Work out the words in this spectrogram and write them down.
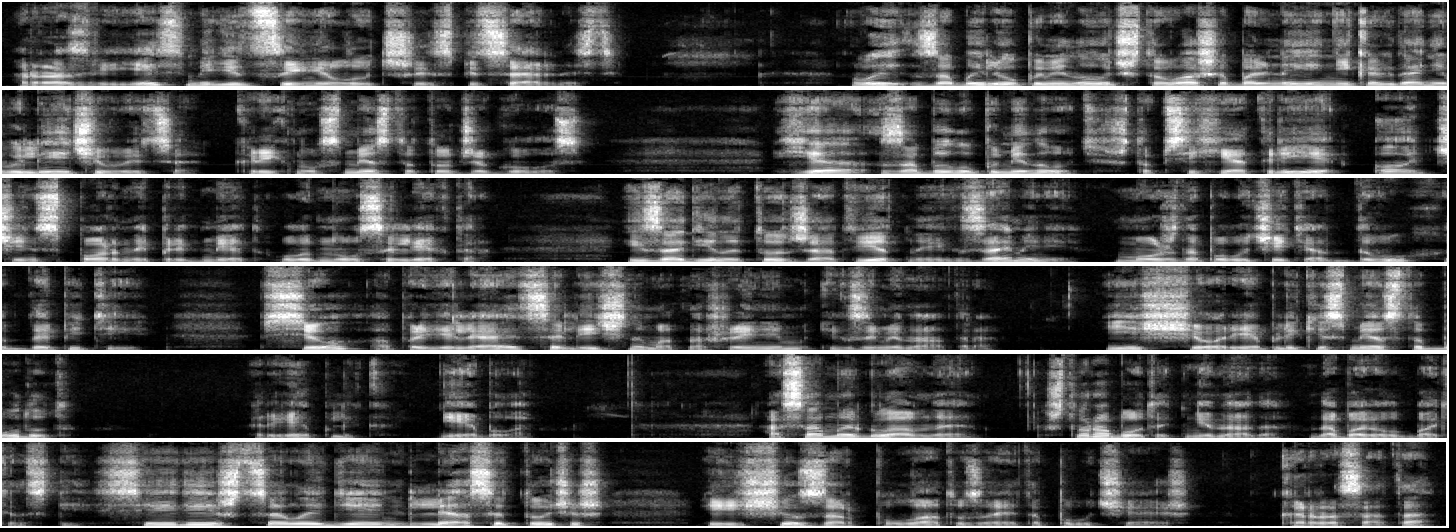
Разве есть в медицине лучшая специальность? Вы забыли упомянуть, что ваши больные никогда не вылечиваются, крикнул с места тот же голос. Я забыл упомянуть, что психиатрия очень спорный предмет, улыбнулся лектор. И за один и тот же ответ на экзамене можно получить от двух до пяти. Все определяется личным отношением экзаменатора. Еще реплики с места будут? Реплик не было. А самое главное, что работать не надо, добавил Батинский. Сидишь целый день, лясы точишь, и еще зарплату за это получаешь. Красота!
